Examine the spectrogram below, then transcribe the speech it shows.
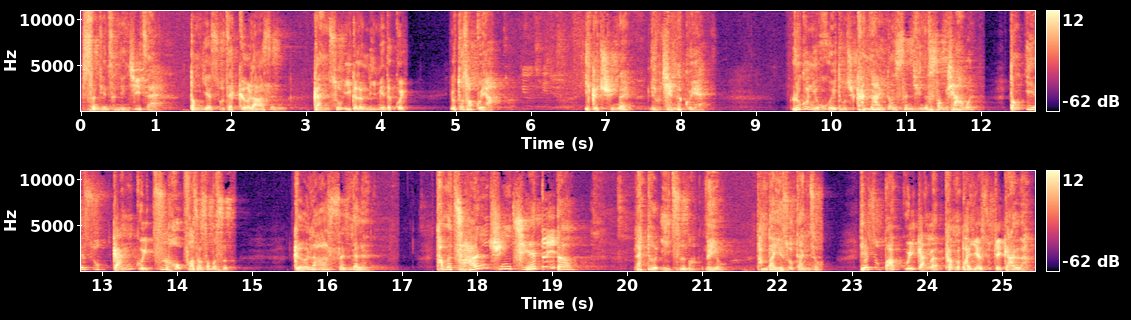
圣经曾经记载，当耶稣在格拉森赶出一个人里面的鬼，有多少鬼啊？一个群哎，六千个鬼。如果你回头去看那一段圣经的上下文，当耶稣赶鬼之后发生什么事？格拉森的人，他们成群结队的来得医治吗？没有。他们把耶稣赶走，耶稣把鬼赶了，他们把耶稣给赶了。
